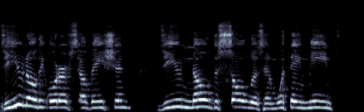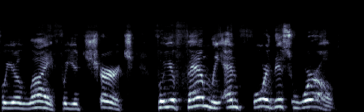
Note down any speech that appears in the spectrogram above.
Do you know the order of salvation? Do you know the solas and what they mean for your life, for your church, for your family, and for this world?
